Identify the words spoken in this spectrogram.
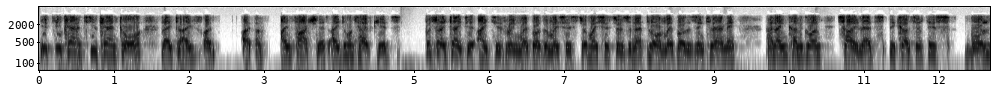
You, you can't you can't go. Like I've I, I, I'm fortunate. I don't have kids, but like I did, I did ring my brother, my sister. My sister's in Athlone, my brother's in Killarney, and I'm kind of going, sorry lads, because of this bull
